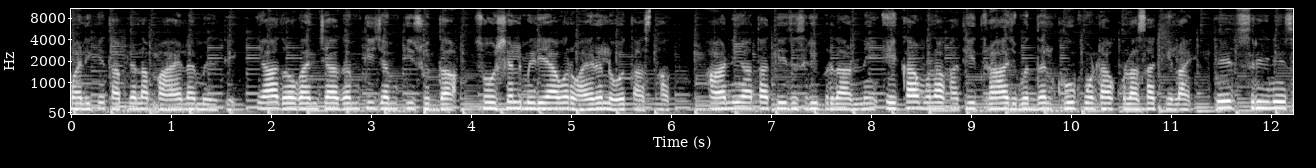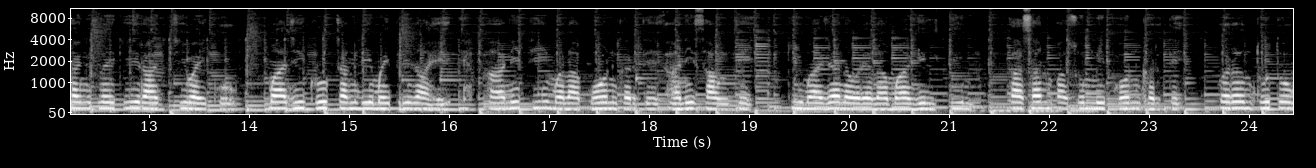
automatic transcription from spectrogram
मालिकेत आपल्याला पाहायला मिळते. या दोघांच्या गमती जमती सुद्धा सोशल मीडियावर व्हायरल होत असतात. आणि आता तेजश्री प्रधानने एका मुलाखतीत राजबद्दल खूप मोठा खुलासा केलाय. तेजश्रीने सांगितलंय की राजची बायको माझी खूप चांगली मैत्रीण आहे. आणि ती मला फोन करते आणि सांगते की माझ्या नवऱ्याला मागील तीन तासांपासून मी फोन करते परंतु तो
